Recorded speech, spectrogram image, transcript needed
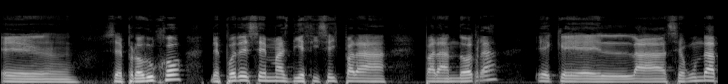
eh, se produjo después de ese más 16 para para Andorra eh, que la segunda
